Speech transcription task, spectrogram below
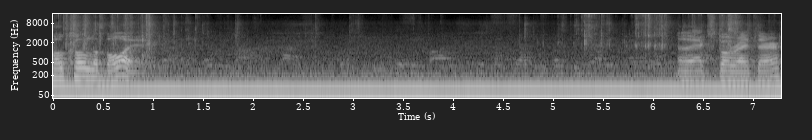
Coco LaBoy. Another expo right there.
